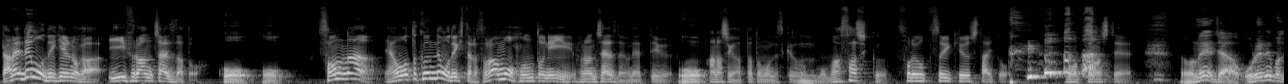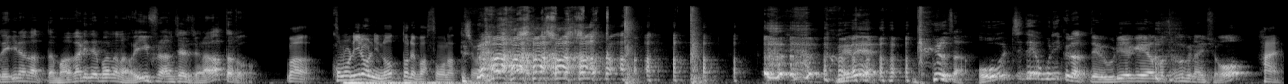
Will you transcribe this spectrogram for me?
誰でもできるのがいいフランチャイズだと。そんな山本君でもできたらそれはもう本当にいいフランチャイズだよねっていうお話があったと思うんですけど、うん。もうまさしくそれを追求したいと思ってまして。ね、じゃあ、俺でもできなかった曲がりでバナナはいいフランチャイズじゃなかったと。まあこの理論にのっとればそうなってしまいますでね、けどさ、お家でお肉だって売り上げあんま高くないでしょ？はい。ね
